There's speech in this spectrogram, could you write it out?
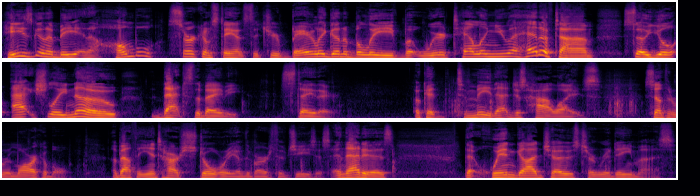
he's going to be in a humble circumstance that you're barely going to believe, but we're telling you ahead of time so you'll actually know that's the baby. Stay there. Okay, to me, that just highlights something remarkable about the entire story of the birth of Jesus, and that is that when God chose to redeem us,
